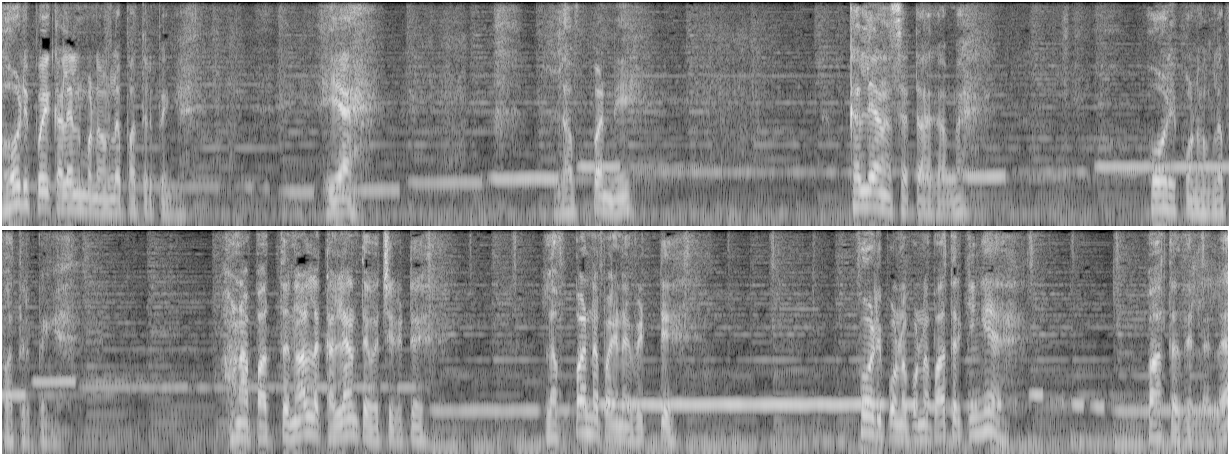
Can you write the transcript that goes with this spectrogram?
ஓடி போய் கல்யாணம் பண்ணவங்கள பார்த்துருப்பீங்க. ஏன்? லவ் பண்ணி கல்யாணம் செட் ஆகாம ஓடி போனவங்கள பார்த்துருப்பீங்க. ஆனால் பத்து நாளில் கல்யாணத்தை வச்சுக்கிட்டு லவ் பண்ண பையனை விட்டு ஓடி போன பொண்ணை பார்த்துருக்கீங்க? பார்த்தது இல்லைல்ல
